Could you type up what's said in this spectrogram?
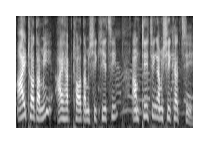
আই ঠত আমি আই হ্যাভ ঠত আমি শিখিয়েছি। আম টিচিং আমি শিখাচ্ছি।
